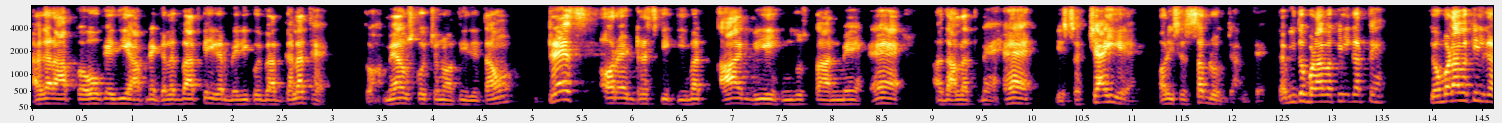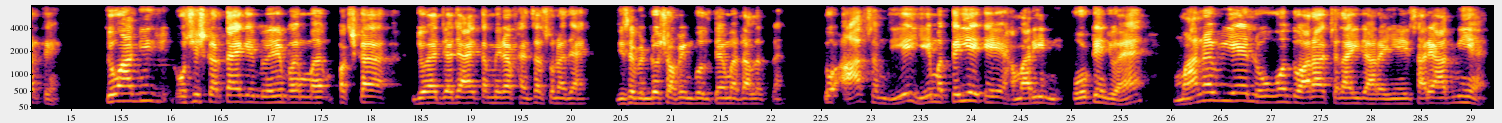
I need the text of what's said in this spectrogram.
अगर आप कहो कि जी आपने गलत बात कही, अगर मेरी कोई बात गलत है तो मैं उसको चुनौती देता हूँ। ड्रेस और एड्रेस की कीमत आज भी हिंदुस्तान में है, अदालत में है, ये सच्चाई है और इसे सब लोग जानते हैं। तभी तो बड़ा वकील करते हैं। क्यों बड़ा वकील करते हैं? क्यों आदमी कोशिश करता है कि मेरे पक्ष का जो है जज आए, तब मेरा फैसला सुना जाए, जिसे विंडो शॉपिंग बोलते हैं हम अदालत में। तो आप समझिए, ये मत कहिए कि हमारी कोर्टें जो है मानवीय लोगों द्वारा चलाई जा रही है, ये सारे आदमी हैं।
